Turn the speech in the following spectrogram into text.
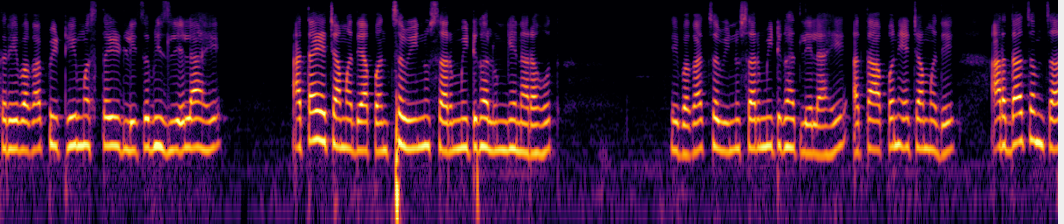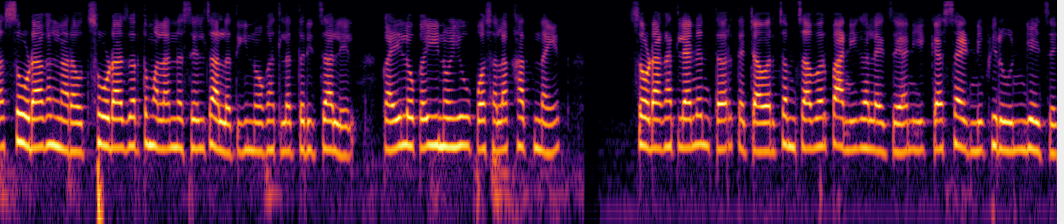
तर हे बघा पीठही मस्त इडलीचं भिजलेलं आहे. आता याच्यामध्ये आपण चवीनुसार मीठ घालून घेणार आहोत. हे बघा चवीनुसार मीठ घातलेलं आहे. आता आपण याच्यामध्ये अर्धा चमचा सोडा घालणार आहोत. सोडा जर तुम्हाला नसेल चालत इनो घातला तरी चालेल. काही लोक इनोही उपवासाला खात नाहीत. सोडा घातल्यानंतर त्याच्यावर चमचावर पाणी घालायचं आहे आणि एकाच साईडने फिरवून घ्यायचं आहे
